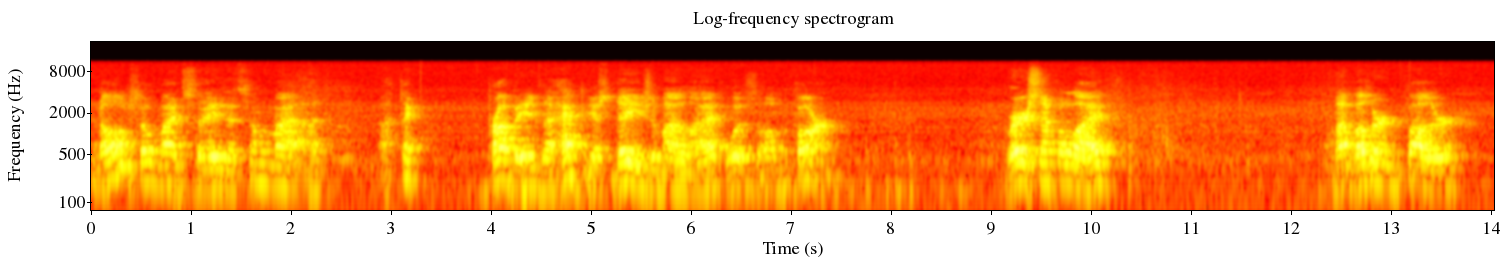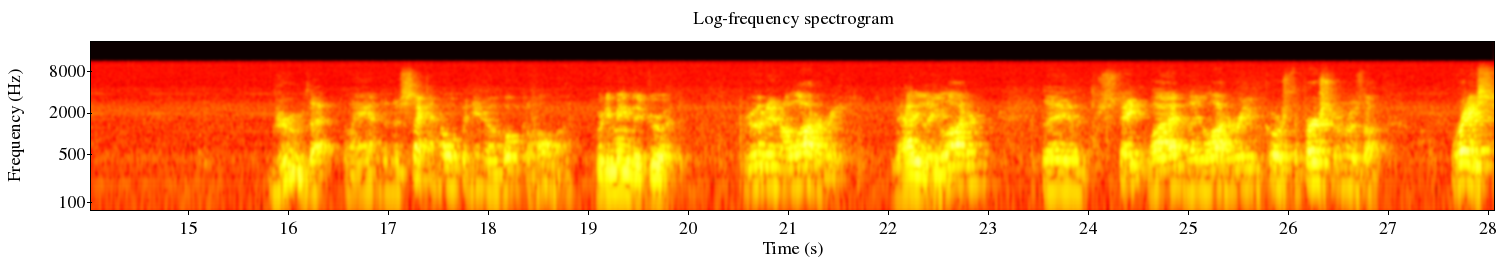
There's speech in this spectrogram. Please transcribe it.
And I also might say that some of my, I, I think probably the happiest days of my life was on the farm. Very simple life. My mother and father grew that land in the second opening of Oklahoma. What do you mean they drew it? Grew it in a lottery. How do you They do? lottered, they statewide, they lottery, of course, the first one was a race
